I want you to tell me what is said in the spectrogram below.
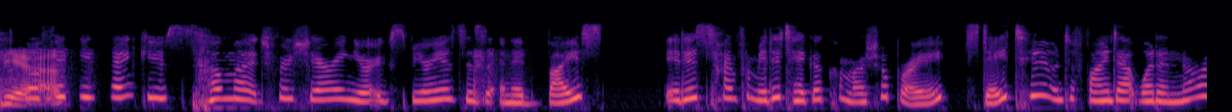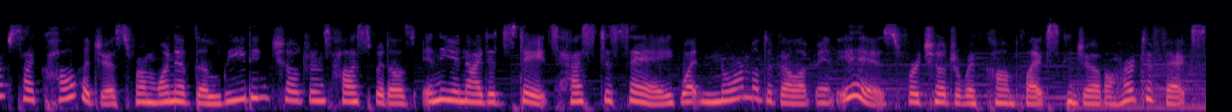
Yeah. Well, Vicki, thank you so much for sharing your experiences and advice It is time for me to take a commercial break. Stay tuned to find out what a neuropsychologist from one of the leading children's hospitals in the United States has to say what normal development is for children with complex congenital heart defects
